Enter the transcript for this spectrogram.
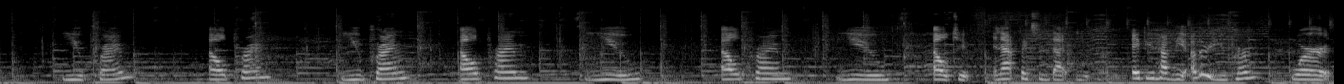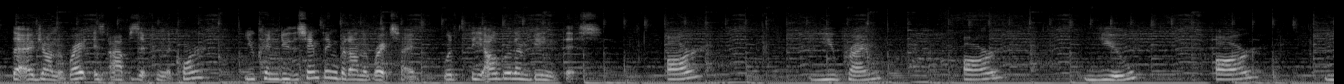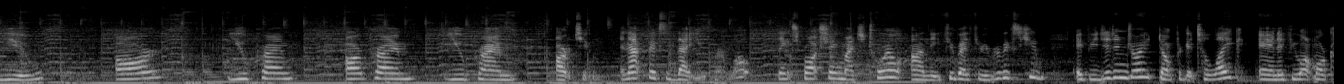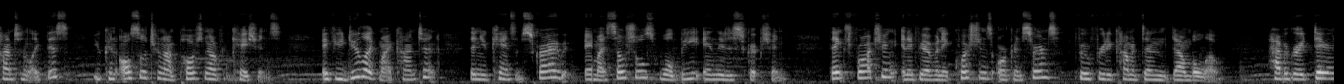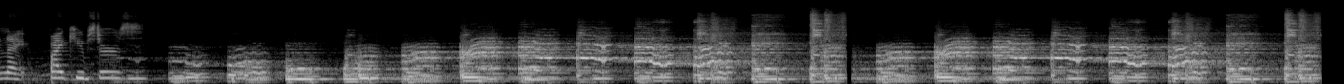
U prime, L prime, U prime, L prime, U, L prime, U, L2, and that fixes that U perm. If you have the other U perm, where the edge on the right is opposite from the corner, you can do the same thing but on the right side, with the algorithm being this. R, U prime, R, U, R, U, R, U prime, R prime, U prime, R2. And that fixes that U prime. Well, thanks for watching my tutorial on the 3x3 Rubik's Cube. If you did enjoy, don't forget to like, and if you want more content like this, you can also turn on post notifications. If you do like my content, then you can subscribe, and my socials will be in the description. Thanks for watching, and if you have any questions or concerns, feel free to comment them down below. Have a great day or night. Bye, Cubesters!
